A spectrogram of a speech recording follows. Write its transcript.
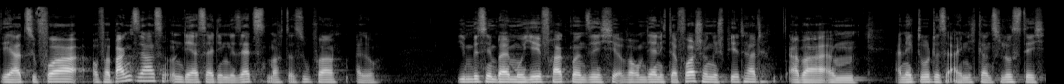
der zuvor auf der Bank saß und der ist seitdem gesetzt, macht das super. Also wie ein bisschen bei Moyer fragt man sich, warum der nicht davor schon gespielt hat. Aber ähm, Anekdote ist eigentlich ganz lustig.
